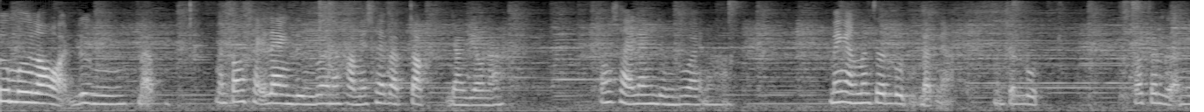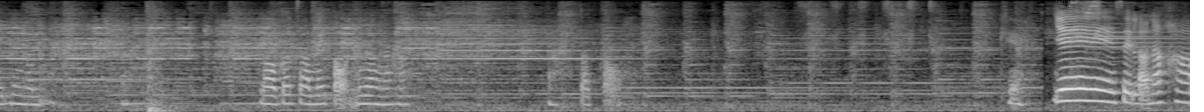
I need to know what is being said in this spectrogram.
คือมือเราอะดึงแบบ มันต้องใช้แรงดึงด้วยนะคะ ไม่ใช่แบบจับอย่างเดียวนะ ต้องใช้แรงดึงด้วยนะคะ ไม่งั้นมันจะหลุดแบบเนี้ย มันจะหลุด ก็จะเหลือนิดนึงมันเราก็จะไม่ต่อเนื่องนะคะตัดต่อโอเคเย้เสร็จแล้วนะคะ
